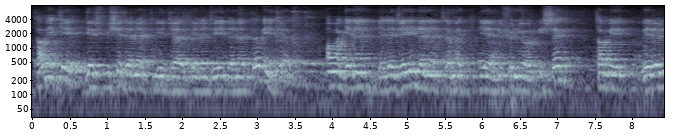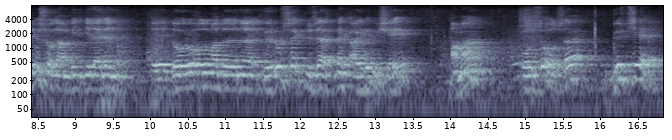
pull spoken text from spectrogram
tabii ki geçmişi denetleyeceğiz, geleceği denetlemeyeceğiz. Ama gene geleceği denetlemek diye düşünüyor isek tabii verilmiş olan bilgilerin e, doğru olmadığını görürsek düzeltmek ayrı bir şey. Ama olsa olsa bütçe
